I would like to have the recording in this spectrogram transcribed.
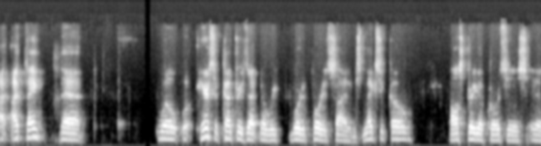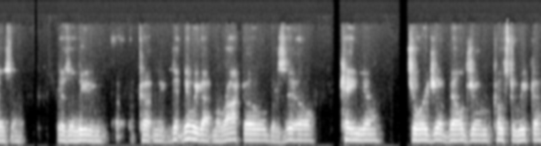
I, I think that well, here's the countries that were reported sightings: Mexico, Australia, of course, is is a, is a leading company. Then we got Morocco, Brazil, Kenya, Georgia, Belgium, Costa Rica.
